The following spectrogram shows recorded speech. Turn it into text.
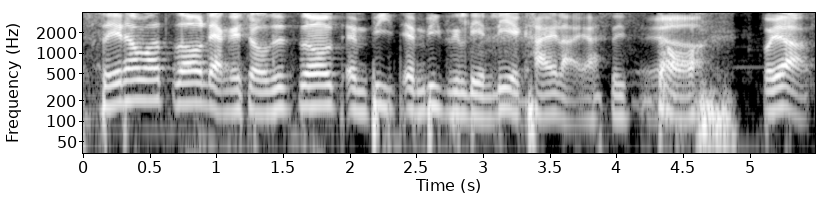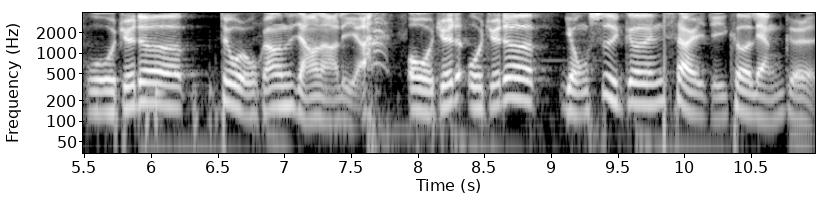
谁他妈知道两个小时之后，MB MB 这个脸裂开来啊？谁知道啊？不呀，我我觉得，对我我刚刚是讲到哪里啊？哦，我觉得我觉得勇士跟塞尔迪克两个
